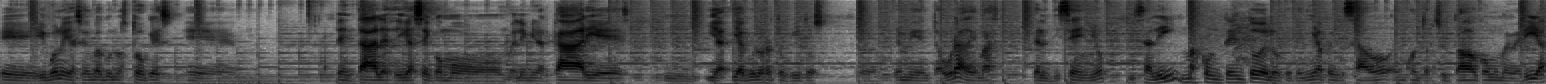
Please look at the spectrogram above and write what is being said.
y bueno, y hacerme algunos toques dentales, dígase como eliminar caries y, algunos retoquitos eh, en mi dentadura, además del diseño y salí más contento de lo que tenía pensado en cuanto a resultado, cómo me vería.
